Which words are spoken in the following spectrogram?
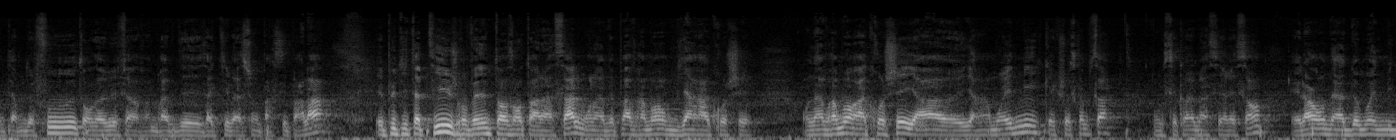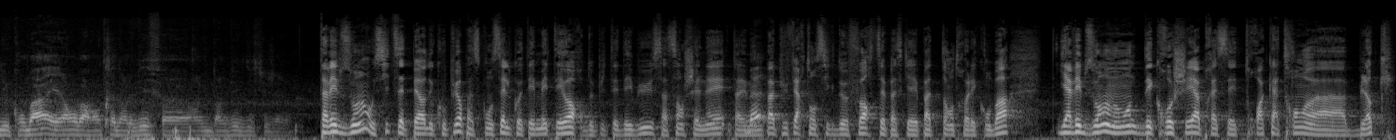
en termes de foot, on a vu faire enfin, bref, des activations par-ci par-là. Et petit à petit, je revenais de temps en temps à la salle, mais on n'avait pas vraiment bien raccroché. On a vraiment raccroché il y a, euh, il y a un mois et demi, quelque chose comme ça. Donc c'est quand même assez récent. Et là, on est à deux mois et demi du combat, et là, on va rentrer dans le vif, euh, dans le vif du sujet. Tu avais besoin aussi de cette période de coupure parce qu'on sait le côté météore depuis tes débuts, ça s'enchaînait. Tu n'avais Ben- même pas pu faire ton cycle de force c'est parce qu'il n'y avait pas de temps entre les combats. Il y avait besoin à un moment de décrocher après ces 3-4 ans à bloc?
